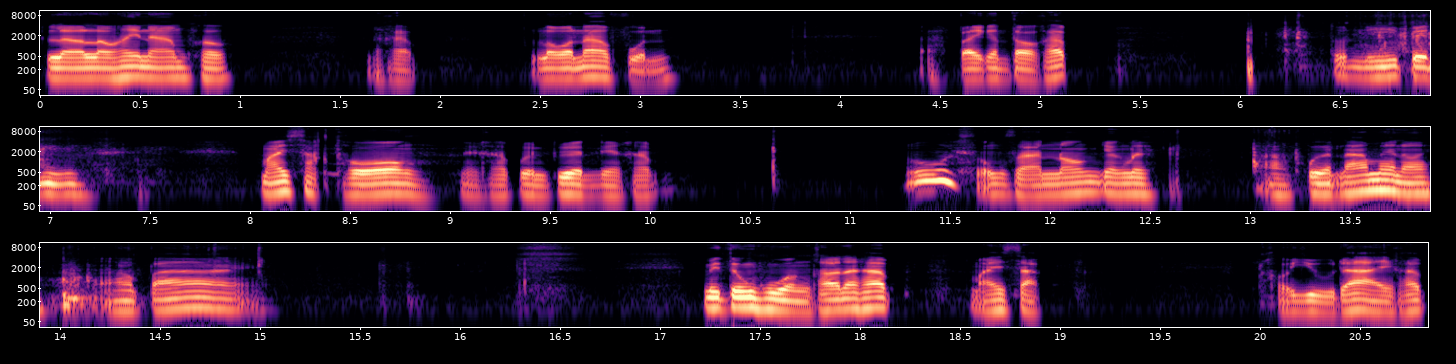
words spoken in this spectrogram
เวลาเราให้น้ำเขานะครับ รอหน้าฝนไปกันต่อครับ ต้นนี้เป็นไม้สักทองนะครับ เพื่อนๆเนี่ยครับ โอ้ยสงสารน้องจังเลย อ่าเปิดน้ำให้หน่อยเอาไป ไม่ต้องห่วงเขานะครับ ไม้สัก เขาอยู่ได้ครับ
